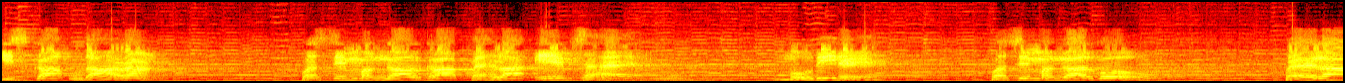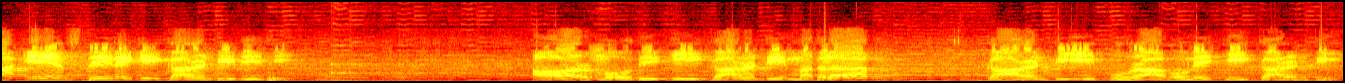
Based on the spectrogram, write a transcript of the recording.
इसका उदाहरण, पश्चिम बंगाल का पहला एम्स है। मोदी ने पश्चिम बंगाल को पहला एम्स देने की गारंटी दी थी। और मोदी की गारंटी मतलब गारंटी पूरा होने की गारंटी।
